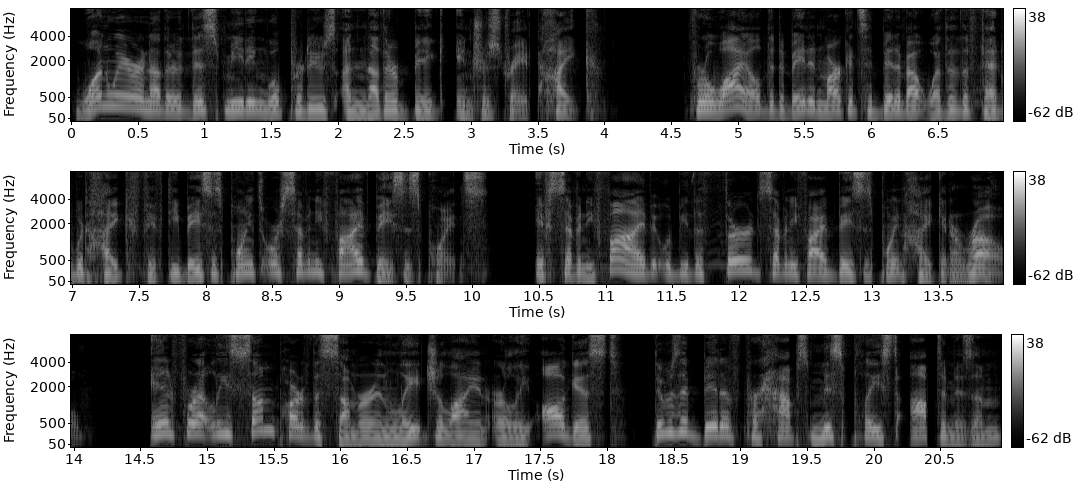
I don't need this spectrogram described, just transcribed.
One way or another, this meeting will produce another big interest rate hike. For a while, the debate in markets had been about whether the Fed would hike 50 basis points or 75 basis points. If 75, it would be the third 75 basis point hike in a row. And for at least some part of the summer in late July and early August, there was a bit of perhaps misplaced optimism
